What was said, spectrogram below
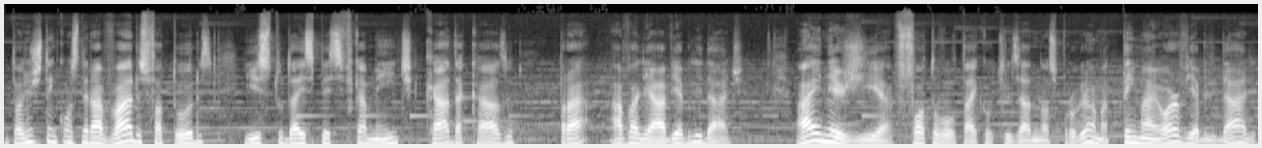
Então a gente tem que considerar vários fatores e estudar especificamente cada caso para avaliar a viabilidade. A energia fotovoltaica utilizada no nosso programa tem maior viabilidade,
